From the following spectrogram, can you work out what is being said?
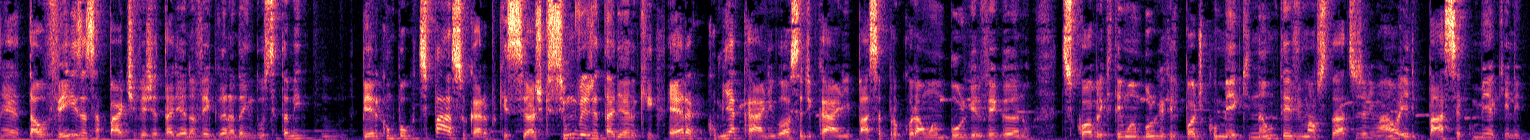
É, talvez essa parte vegetariana, vegana da indústria também perca um pouco de espaço, cara. Porque se, eu acho que se um vegetariano que era comia carne, gosta de carne, passa a procurar um hambúrguer vegano, descobre que tem um hambúrguer que ele pode comer que não teve maus tratos de animal, ele passe a comer aquele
